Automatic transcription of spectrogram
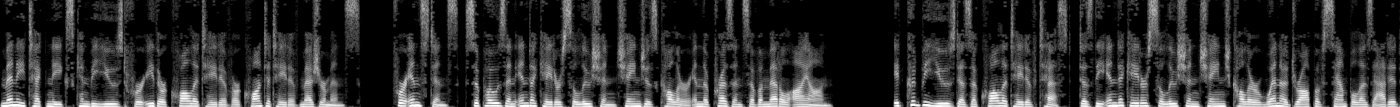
Many techniques can be used for either qualitative or quantitative measurements. For instance, suppose an indicator solution changes color in the presence of a metal ion. It could be used as a qualitative test, does the indicator solution change color when a drop of sample is added?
